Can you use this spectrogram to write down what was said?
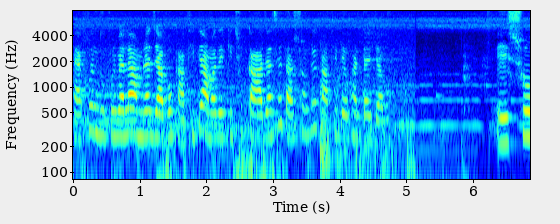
এখন দুপুরবেলা আমরা যাব কাঁথিতে, আমাদের কিছু কাজ আছে, তার সঙ্গে কাঁথিতে ওখানটায় যাব। এসো।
